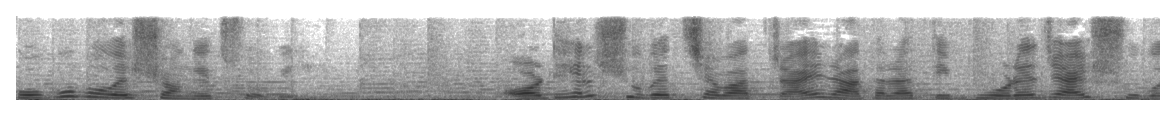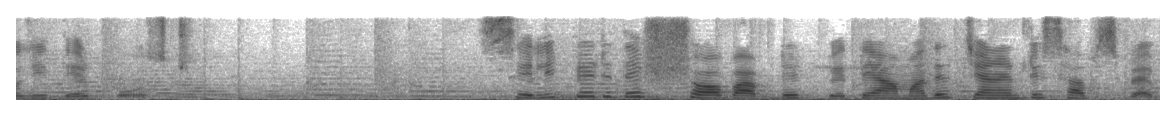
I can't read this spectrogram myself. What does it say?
হবু বউয়ের সঙ্গে ছবি। অঢেল শুভেচ্ছা বার্তায় রাতারাতি ভরে যায় শুভজিতের পোস্ট। সেলিব্রিটিদের সব আপডেট পেতে আমাদের চ্যানেলটি সাবস্ক্রাইব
